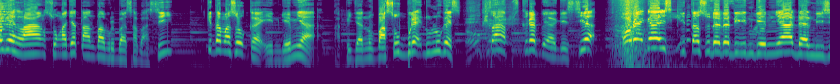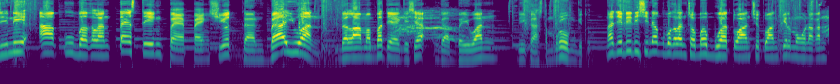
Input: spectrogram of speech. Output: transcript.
Oke, langsung aja tanpa berbasa-basi kita masuk ke in gamenya tapi jangan lupa subrek dulu guys subscribe ya guys ya Alright guys kita sudah ada di in gamenya dan di sini aku bakalan testing pepeng shoot dan one. Udah lama banget ya guys ya nggak one di custom room gitu. Nah jadi di sini aku bakalan coba buat one shoot one kill menggunakan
